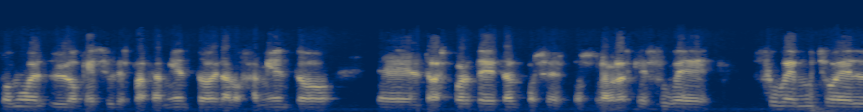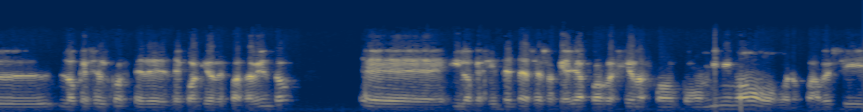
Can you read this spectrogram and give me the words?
como lo que es el desplazamiento el alojamiento el transporte tal pues, pues la verdad es que sube sube mucho el lo que es el coste de, cualquier desplazamiento eh, y lo que se intenta es eso que haya por regiones como, como mínimo o bueno a ver si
